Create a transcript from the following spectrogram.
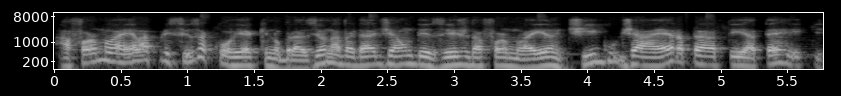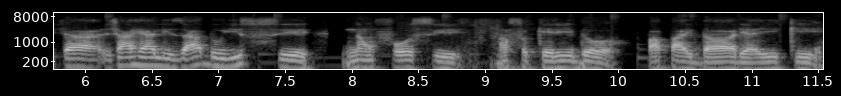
a Fórmula E ela precisa correr aqui no Brasil. Na verdade, é um desejo da Fórmula E antigo. Já era para ter até já, já realizado isso se não fosse nosso querido Papai Dória aí que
